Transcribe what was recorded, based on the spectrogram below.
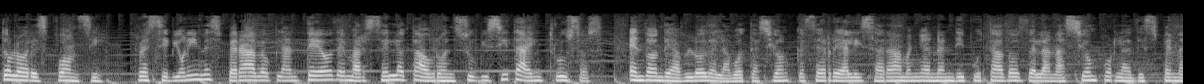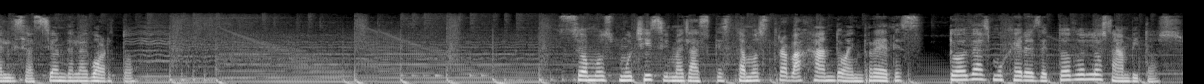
Dolores Fonsi, recibió un inesperado planteo de Marcela Tauro en su visita a Intrusos, en donde habló de la votación que se realizará mañana en Diputados de la Nación por la despenalización del aborto. Somos muchísimas las que estamos trabajando en redes, todas mujeres de todos los ámbitos.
